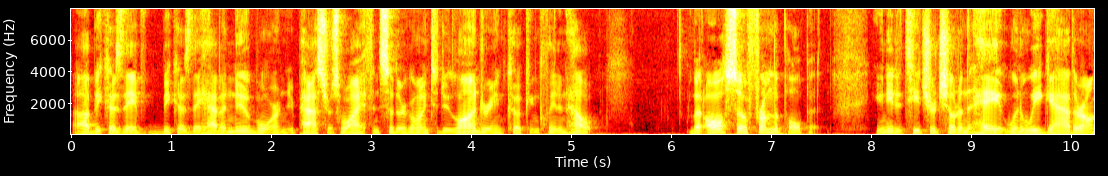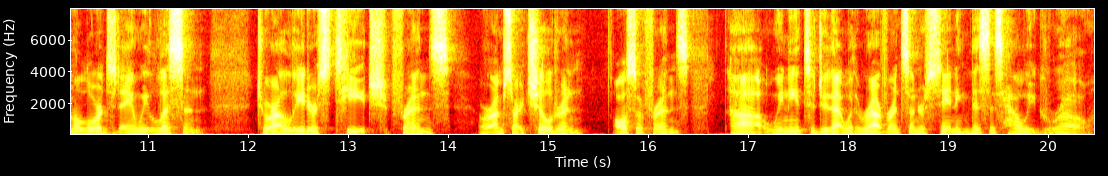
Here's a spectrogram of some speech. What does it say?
uh, because they've because they have a newborn, your pastor's wife, and so they're going to do laundry and cook and clean and help. But also from the pulpit, you need to teach your children that hey, when we gather on the Lord's day and we listen to our leaders teach, friends, or I'm sorry, children, also friends, uh, we need to do that with reverence, understanding this is how we grow.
